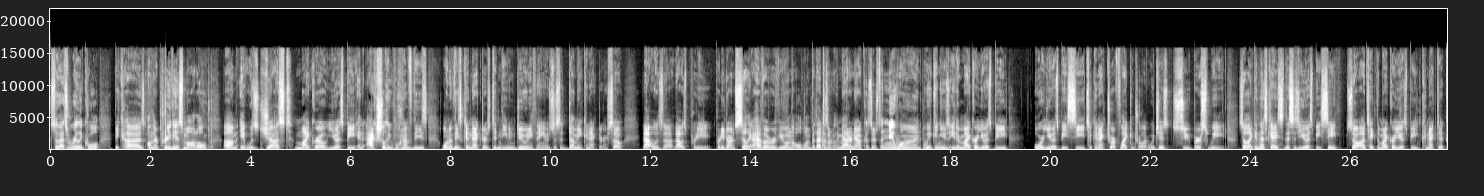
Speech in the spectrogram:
So that's really cool because on their previous model, um, it was just micro USB, and actually one of these one of these connectors didn't even do anything. It was just a dummy connector. So that was uh, that was pretty pretty darn silly. I have a review on the old one, but that doesn't really matter now because there's the new one. We can use either micro USB or USB-C to connect to our flight controller, which is super sweet. So like in this case, this is USB-C. So I'll take the micro USB, connect it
